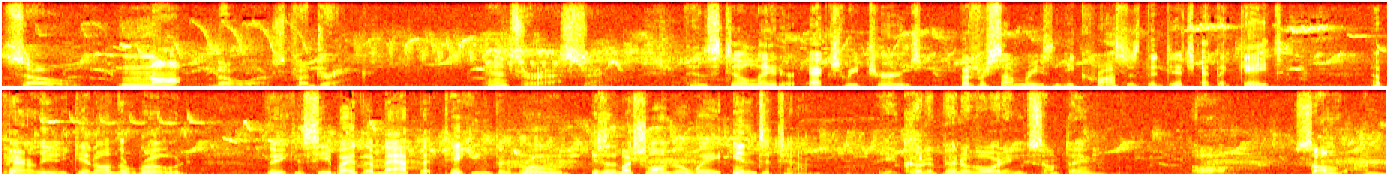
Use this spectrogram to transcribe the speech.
So, not the worst for drink. Interesting. Then, still later, X returns, but for some reason he crosses the ditch at the gate, apparently to get on the road, though you can see by the map that taking the road is a much longer way into town. He could have been avoiding something. Or someone.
